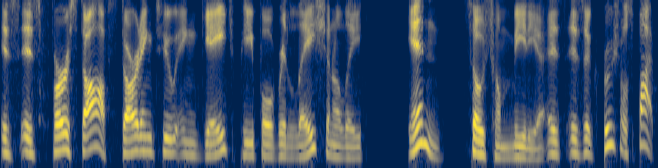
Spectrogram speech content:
is is first off starting to engage people relationally in social media is is a crucial spot.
